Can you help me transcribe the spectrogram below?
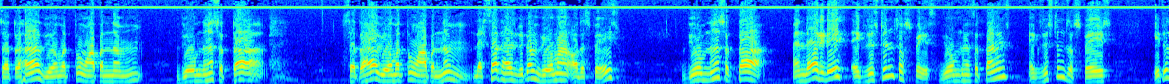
सतः व्योमत्वमापन्नम्। व्योम सत्ता। सतः व्योमत्व आपन्नम। दट हैज़ बिकम व्योम ऑफ़ द स्पेस व्योम सत्ता। And there it is existence of space व्योम सत्ता means existence of space it is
